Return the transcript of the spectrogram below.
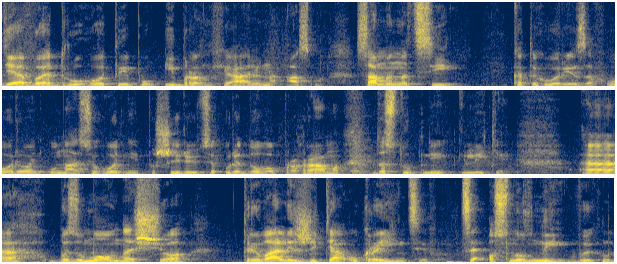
діабет другого типу і бронхіальна астма. Саме на ці категорії захворювань у нас сьогодні поширюється урядова програма Доступні ліки. Е, безумовно, що тривалість життя українців це основний виклик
